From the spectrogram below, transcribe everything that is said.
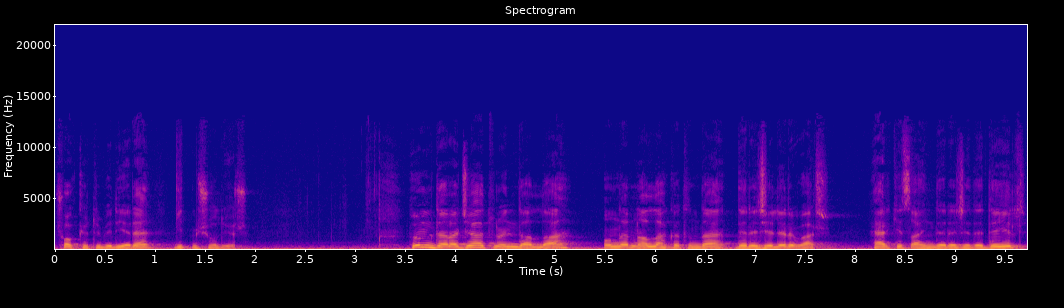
çok kötü bir yere gitmiş oluyor. Hum derecatun indallah onların Allah katında dereceleri var. Herkes aynı derecede değil.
